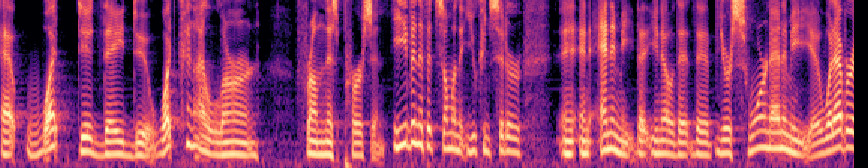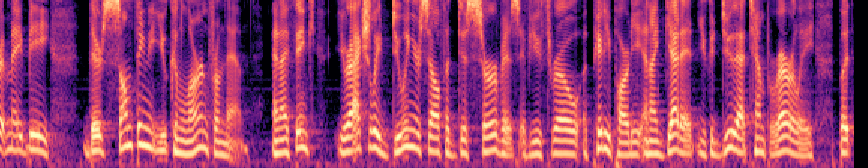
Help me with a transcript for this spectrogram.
at what did they do? What can I learn from this person? Even if it's someone that you consider an enemy that you know the the your sworn enemy whatever it may be there's something that you can learn from them and i think you're actually doing yourself a disservice if you throw a pity party. And I get it, you could do that temporarily, but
